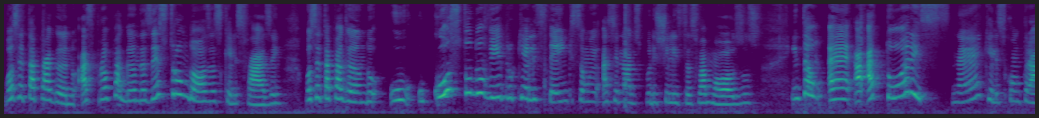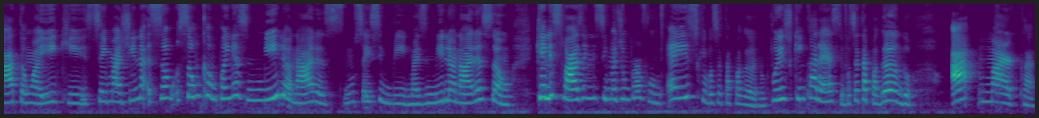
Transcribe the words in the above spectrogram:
você tá pagando as propagandas estrondosas que eles fazem, você tá pagando o, o custo do vidro que eles têm, que são assinados por estilistas famosos. Então, é, atores né, que eles contratam aí, que você imagina, são, são campanhas milionárias, não sei se bi, mas milionárias são, que eles fazem em cima de um perfume. É isso que você tá pagando. Por isso que encarece. Você tá pagando a marca.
